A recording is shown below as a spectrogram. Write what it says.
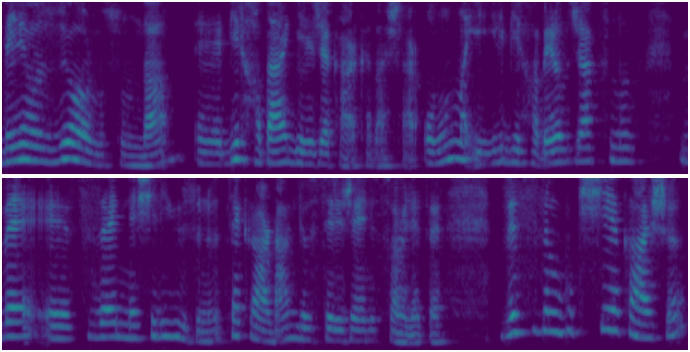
Beni özlüyor musun da e, bir haber gelecek arkadaşlar. Onunla ilgili bir haber alacaksınız ve e, size neşeli yüzünü tekrardan göstereceğini söyledi. Ve sizin bu kişiye karşı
